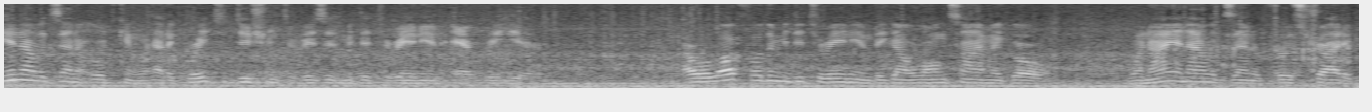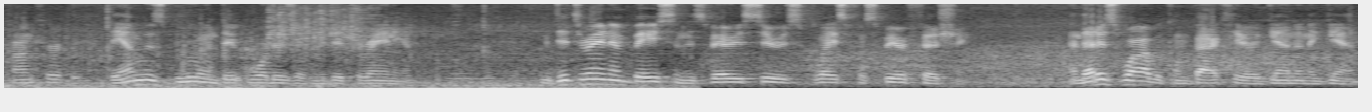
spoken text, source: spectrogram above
Me and Alexander Ortkin we had a great tradition to visit Mediterranean every year. Our love for the Mediterranean began a long time ago, when I and Alexander first tried to conquer the endless blue and deep waters of Mediterranean. Mediterranean basin is a very serious place for spearfishing, and that is why we come back here again and again.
